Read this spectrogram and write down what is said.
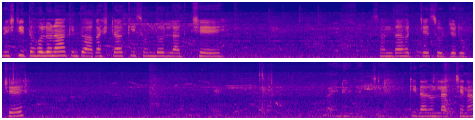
বৃষ্টি তো হলো না, কিন্তু আকাশটা কি সুন্দর লাগছে। সন্ধ্যা হচ্ছে, সূর্য ডুবছে। কি দারুণ লাগছে না?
